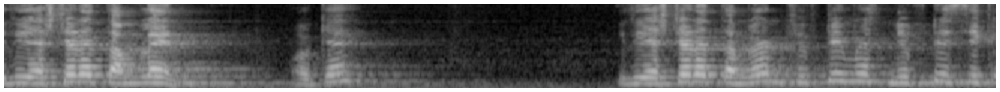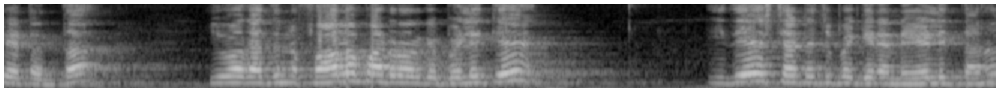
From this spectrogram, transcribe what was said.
ಇದು ಎಷ್ಟೇ ತಮ್ಲೈನ್ ಓಕೆ ಇದು ಎಸ್ಟೆಡೆ ತಮ್ಲೈನ್ ಫಿಫ್ಟಿ ಮಿನಿಟ್ಸ್ ನಿಫ್ಟಿ ಸೀಕ್ರೆಟ್ ಅಂತ. ಇವಾಗ ಅದನ್ನು ಫಾಲೋ ಮಾಡೋರಿಗೆ ಬೆಳಿಗ್ಗೆ ಇದೇ ಸ್ಟ್ರಾಟಜಿ ಬಗ್ಗೆ ನಾನು ಹೇಳಿದ್ದು ನಾನು.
